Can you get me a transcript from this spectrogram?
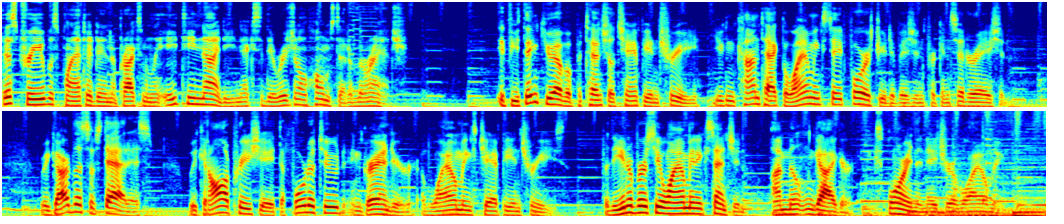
This tree was planted in approximately 1890 next to the original homestead of the ranch. If you think you have a potential champion tree, you can contact the Wyoming State Forestry Division for consideration. Regardless of status, we can all appreciate the fortitude and grandeur of Wyoming's champion trees. For the University of Wyoming Extension, I'm Milton Geiger, exploring the nature of Wyoming.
